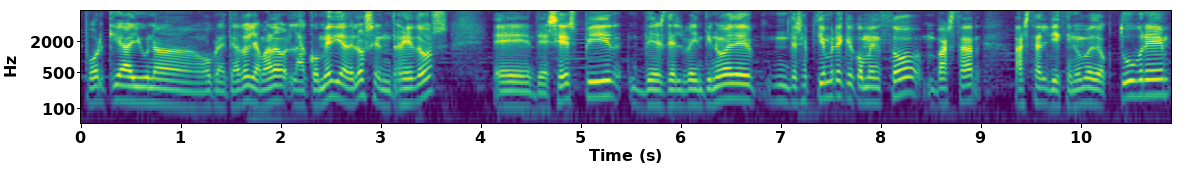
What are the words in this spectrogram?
porque hay una obra de teatro llamada La comedia de los enredos eh, de Shakespeare desde el 29 de, septiembre que comenzó, va a estar hasta el 19 de octubre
